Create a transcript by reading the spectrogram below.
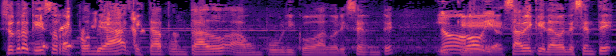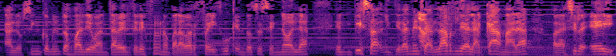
Yo creo que eso responde a que está apuntado a un público adolescente y No, que obvio. sabe que el adolescente a los cinco minutos va a levantar el teléfono para ver Facebook, entonces Enola empieza literalmente a hablarle a la cámara para decirle, hey,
